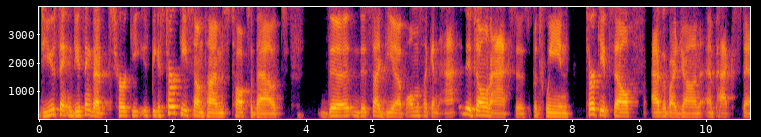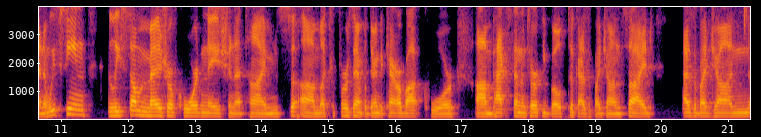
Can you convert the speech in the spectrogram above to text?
Do you think do you think that Turkey because Turkey sometimes talks about the this idea of almost like an its own axis between Turkey itself, Azerbaijan, and Pakistan, and we've seen at least some measure of coordination at times. Um, like for example, during the Karabakh War, um, Pakistan and Turkey both took Azerbaijan's side. Azerbaijan,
